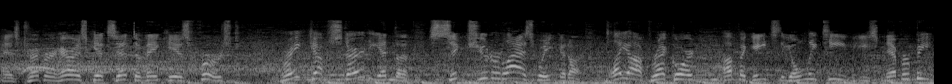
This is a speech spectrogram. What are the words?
As Trevor Harris gets set to make his first Grey Cup start. He had the six shooter last week and a playoff record up against the only team he's never beaten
